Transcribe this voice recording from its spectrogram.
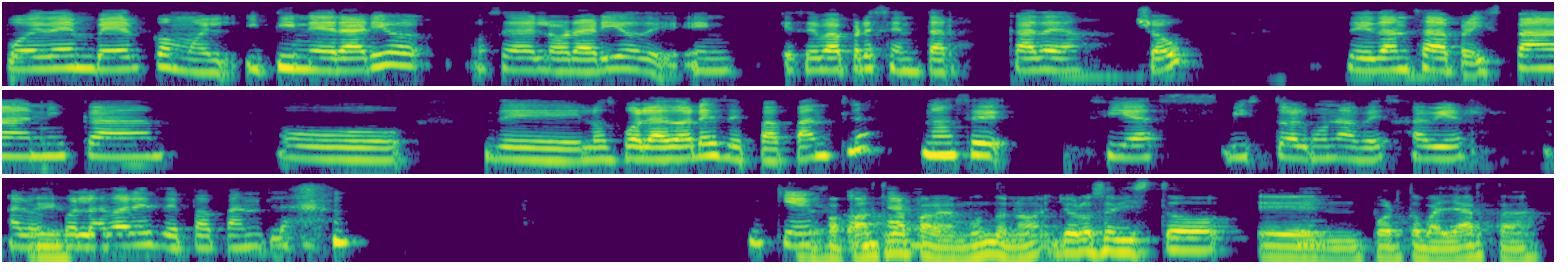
Pueden ver como el itinerario o sea, el horario de, en que se va a presentar cada show, de danza prehispánica o de los voladores de Papantla. No sé si has visto alguna vez, Javier, a los voladores de Papantla. De Papantla para el mundo, ¿no? Yo los he visto en Puerto Vallarta.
